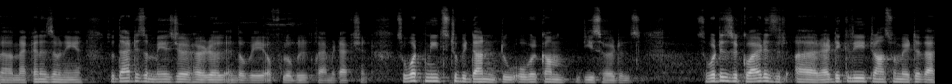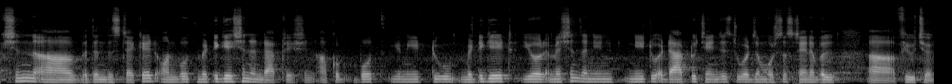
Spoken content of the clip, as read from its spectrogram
मैकेनिज्म नहीं है so that is a major hurdle in the way of global climate action so what needs to be done to overcome these hurdles. So what is required is uh, radically transformative action uh, within this decade on both mitigation and adaptation. आपको both you need to mitigate your emissions and you need to adapt to changes towards a more sustainable uh, future.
